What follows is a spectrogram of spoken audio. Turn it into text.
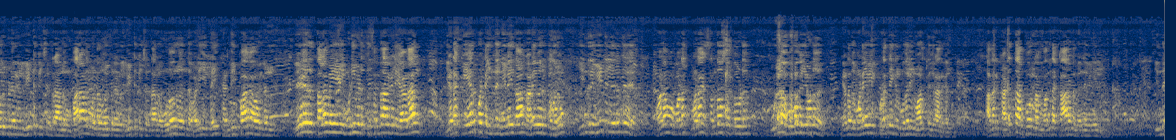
உறுப்பினர்கள் வீட்டுக்கு சென்றாலும் பாராளுமன்ற உறுப்பினர்கள் வீட்டுக்கு சென்றாலும் உணர்வு இருந்த வழி இல்லை. கண்டிப்பாக அவர்கள் வேறு தலைமையை முடிவெடுத்து சென்றார்களே ஆனால் எனக்கு ஏற்பட்ட இந்த நிலைதான் அனைவருக்கு வரும். இன்று வீட்டிலிருந்து மனம் மன மன சந்தோஷத்தோடு உள்ள உவகையோடு எனது மனைவி குழந்தைகள் முதலில் வாழ்த்துகிறார்கள். அதற்கு அடுத்தாற்போல் நான் வந்த காரணம் என்னவெனில் இந்த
